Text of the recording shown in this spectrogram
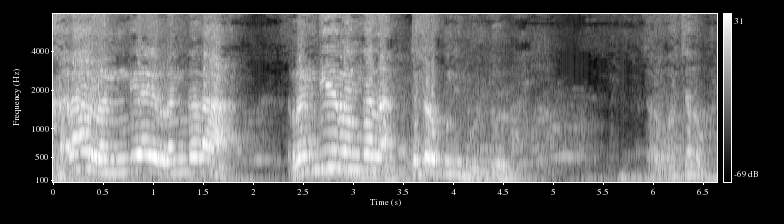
खरा रंगे रंगला रंगी रंगला त्याच्यावर कोणी भुललो नाही. तर वरच्याला भुललो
